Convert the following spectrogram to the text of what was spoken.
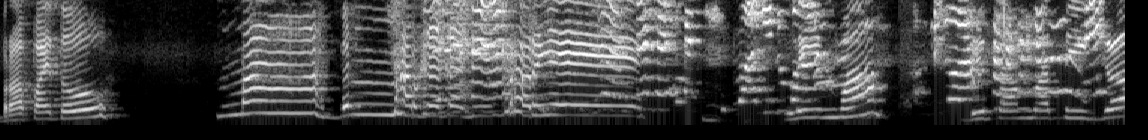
Berapa itu? Nah, benar kakak Gibran ye. Lima ditambah tiga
